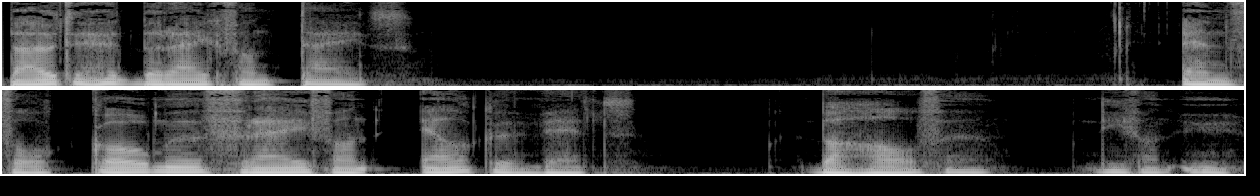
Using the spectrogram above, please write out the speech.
Buiten het bereik van tijd. En volkomen vrij van elke wet, behalve die van u.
